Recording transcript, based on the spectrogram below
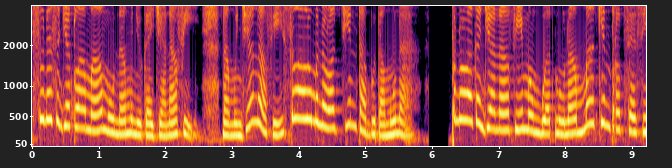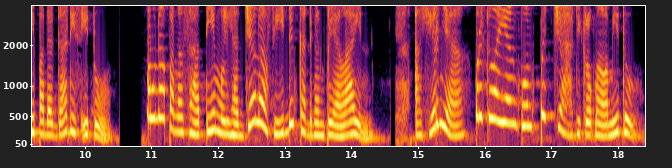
Sudah sejak lama Muna menyukai Janavi, namun Janavi selalu menolak cinta buta Muna. Penolakan Janavi membuat Muna makin terobsesi pada gadis itu. Muna panas hati melihat Janavi dekat dengan pria lain. Akhirnya, perkelahian pun pecah di klub malam itu.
